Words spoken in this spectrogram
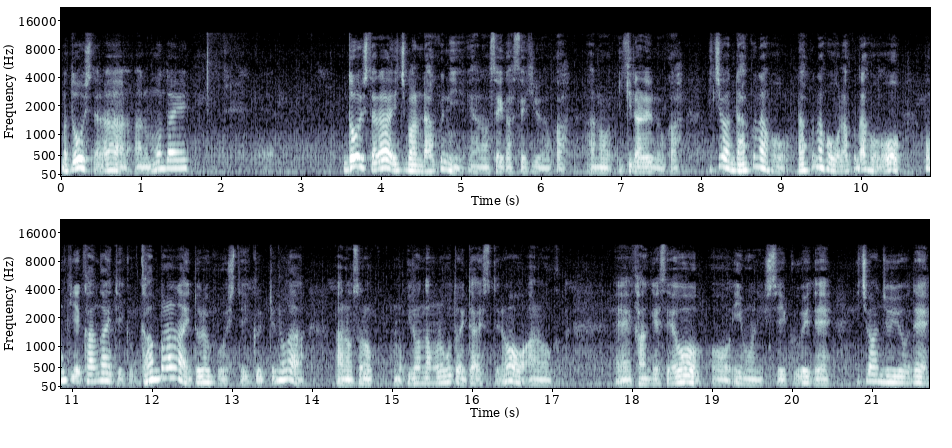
まあ、どうしたらあの問題どうしたら一番楽にあの生活できるのかあの生きられるのか一番楽な方楽な方楽な方を本気で考えていく頑張らない努力をしていくっていうのがあのそのいろんな物事に対してのあの、え、関係性をいいものにしていく上で一番重要で、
